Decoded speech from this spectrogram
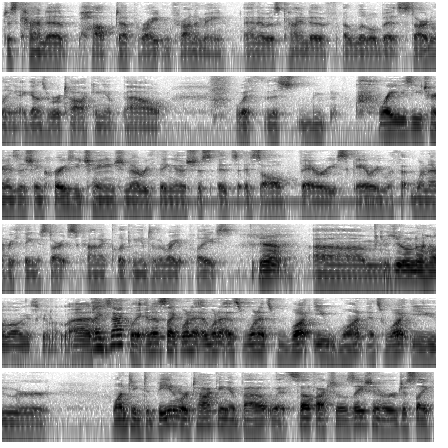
just kind of popped up right in front of me, and it was kind of a little bit startling. Again, as we were talking about with this crazy transition, crazy change, and everything, it was just it's it's all very scary with it when everything starts kind of clicking into the right place. Yeah, Um, because you don't know how long it's gonna last. Exactly, and it's like when it, when it's when it's what you want, it's what you're wanting to be, and we're talking about with self actualization or just like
